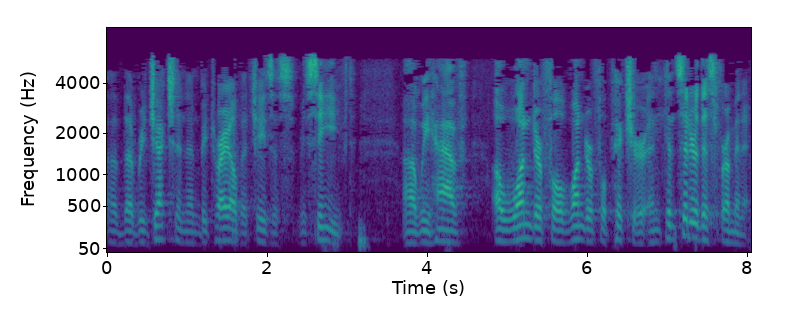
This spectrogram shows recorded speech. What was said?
uh, the rejection and betrayal that Jesus received. Uh, we have a wonderful, wonderful picture. And consider this for a minute.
